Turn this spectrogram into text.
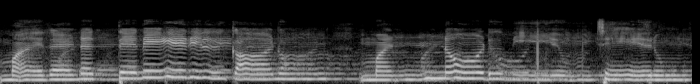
മരണത്തെ നേരിൽ കാണും മണ്ണോട് നീയും ചേരും.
